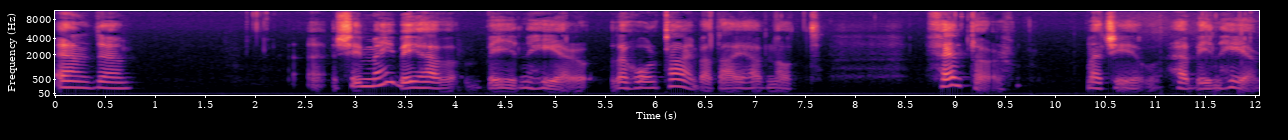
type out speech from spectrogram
And uh, uh, she maybe have been here the whole time, but I have not felt her that she have been here.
